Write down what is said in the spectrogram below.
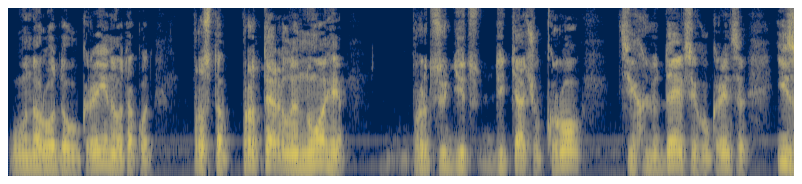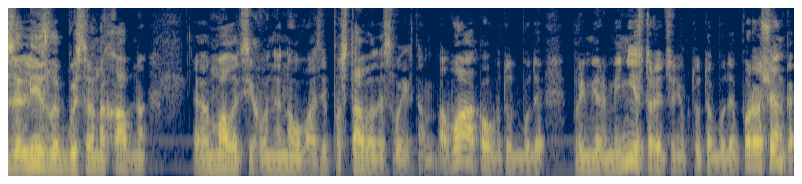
у народу України. Отак от просто протерли ноги про цю дитячу кров цих людей, всіх українців, і залізли бистро нахабно. е, Мали всіх вони на увазі, поставили своїх там Аваков, тут буде прем'єр-міністр, Яценюк, тут буде Порошенко.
